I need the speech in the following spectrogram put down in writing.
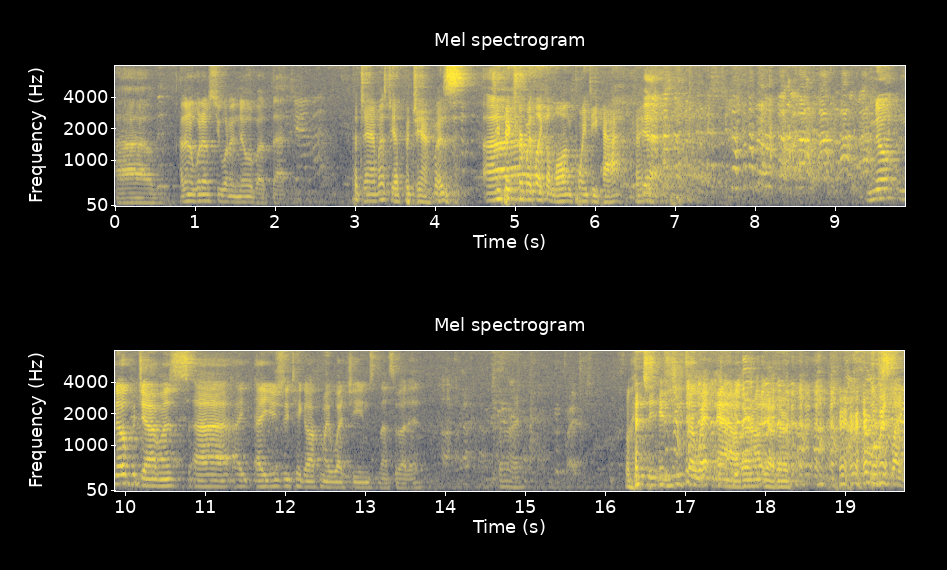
Um, I don't know what else you want to know about that. Pajamas? Do you have pajamas? Do Uh, you picture him with like a long pointy hat? of? Yeah. No, no pajamas. Uh, I, I usually take off my wet jeans, and that's about it. All right. Jeans jeans are wet now. They're not. Yeah, they're. everyone's like,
